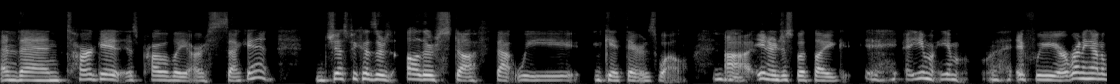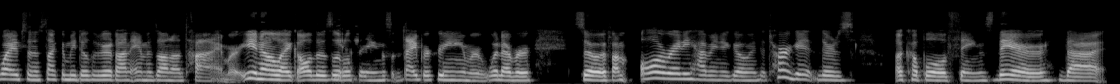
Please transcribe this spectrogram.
and then Target is probably our second just because there's other stuff that we get there as well. Mm-hmm. Uh, you know, just with like, eh, you, you, if we are running out of wipes and it's not going to be delivered on Amazon on time, or you know, like all those little yeah. things, diaper cream or whatever. So if I'm already having to go into Target, there's a couple of things there that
